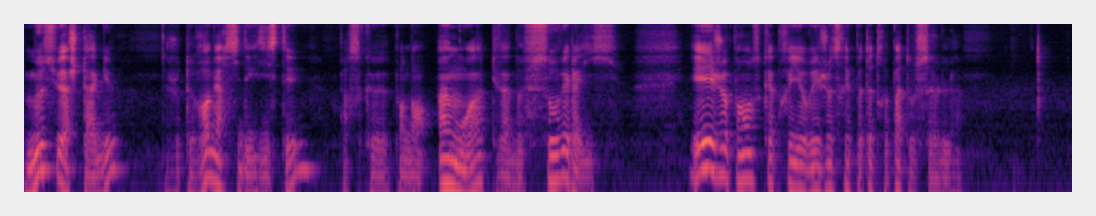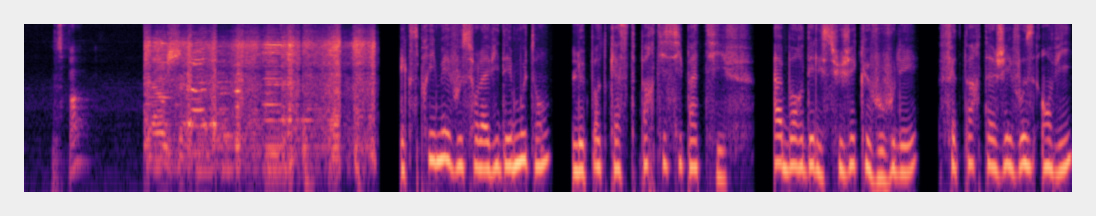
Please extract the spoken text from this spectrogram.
monsieur hashtag, je te remercie d'exister parce que pendant un mois, tu vas me sauver la vie. Et je pense qu'a priori, je ne serai peut-être pas tout seul. N'est-ce pas? Exprimez-vous sur la vie des moutons le podcast participatif. Abordez les sujets que vous voulez, faites partager vos envies,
